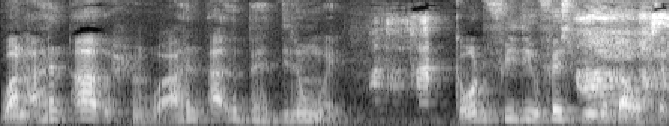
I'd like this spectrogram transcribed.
Waana arrin aada u xun waa arrin aada u bahdilan wey gabadha video facebook ga daawatay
